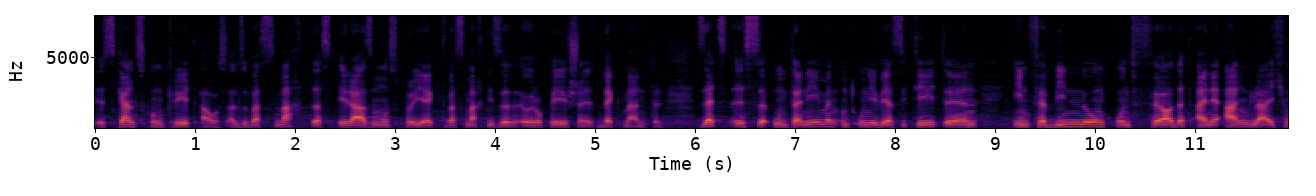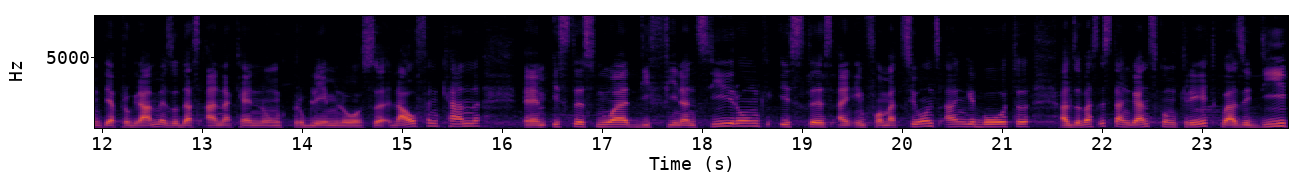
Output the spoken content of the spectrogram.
es ganz konkret aus? Also was macht das Erasmus-Projekt, was macht dieser europäische Deckmantel? Setzt es Unternehmen und Universitäten in Verbindung und fördert eine Angleichung der Programme, sodass Anerkennung problemlos äh, laufen kann? Ähm, ist es nur die Finanzierung? Ist es ein Informationsangebot? Also was ist dann ganz konkret quasi die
